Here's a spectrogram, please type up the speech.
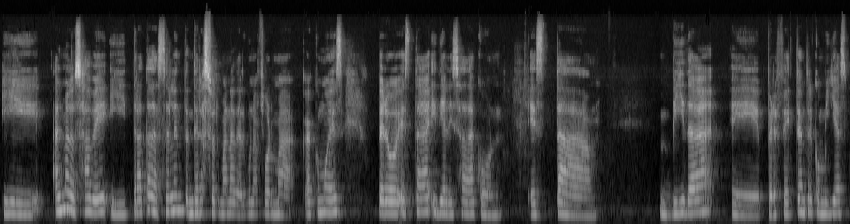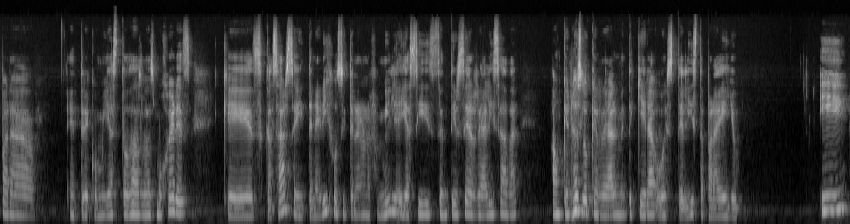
Y Alma lo sabe y trata de hacerle entender a su hermana de alguna forma cómo es, pero está idealizada con esta vida eh, perfecta, entre comillas, para, entre comillas, todas las mujeres que es casarse y tener hijos y tener una familia y así sentirse realizada, aunque no es lo que realmente quiera o esté lista para ello. Y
